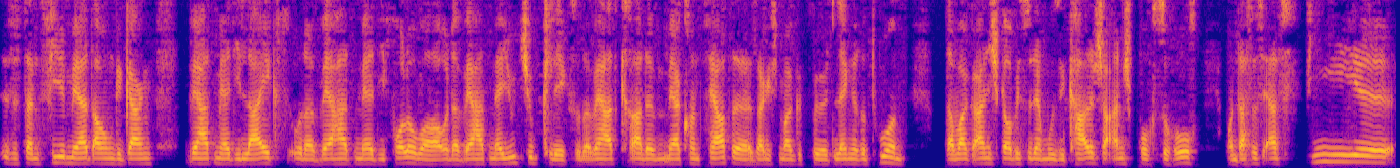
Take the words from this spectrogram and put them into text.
ist es dann viel mehr darum gegangen, wer hat mehr die Likes oder wer hat mehr die Follower oder wer hat mehr YouTube-Klicks oder wer hat gerade mehr Konzerte, sag ich mal, gefüllt, längere Touren. Da war gar nicht, glaube ich, so der musikalische Anspruch so hoch. Und das ist erst viel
